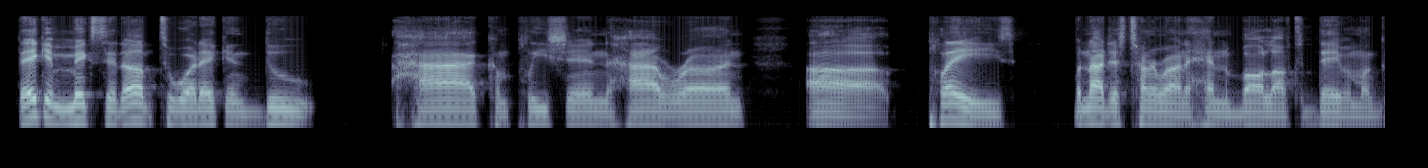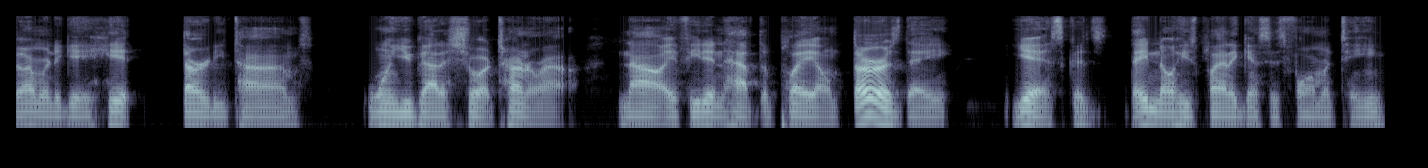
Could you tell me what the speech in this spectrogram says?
They can mix it up to where they can do high completion, high run uh plays, but not just turn around and hand the ball off to David Montgomery to get hit 30 times when you got a short turnaround. Now, if he didn't have to play on Thursday, yes, because they know he's playing against his former team.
